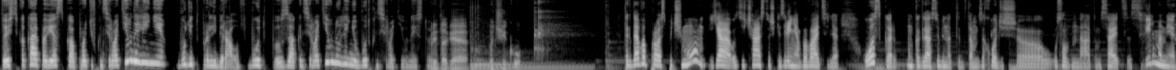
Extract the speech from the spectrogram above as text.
То есть какая повестка против консервативной линии будет про либералов, будет за консервативную линию будет консервативная история. Предлагаю по чайку. Тогда вопрос, почему я вот сейчас с точки зрения обывателя Оскар, ну, когда особенно ты там заходишь э, условно на там сайт с фильмами,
